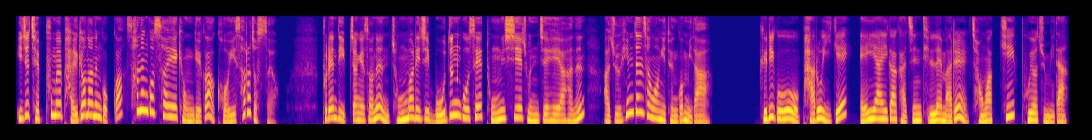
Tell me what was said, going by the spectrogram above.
이제 제품을 발견하는 것과 사는 것 사이의 경계가 거의 사라졌어요. 브랜드 입장에서는 정말이지 모든 곳에 동시에 존재해야 하는 아주 힘든 상황이 된 겁니다. 그리고 바로 이게 AI가 가진 딜레마를 정확히 보여줍니다.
